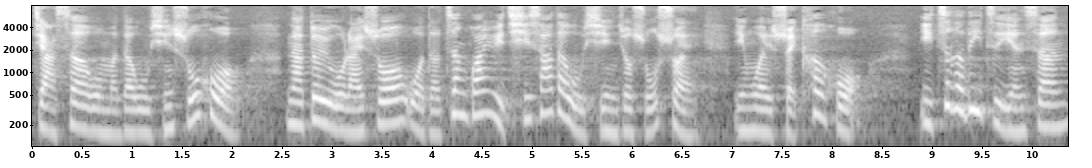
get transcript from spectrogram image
假设我们的五行属火，那对于我来说，我的正官与七杀的五行就属水，因为水克火。以这个例子延伸，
